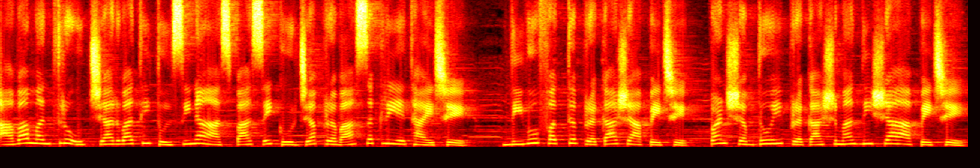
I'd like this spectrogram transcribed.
આવા મંત્રો ઉચ્ચારવાથી તુલસીના આસપાસ એક ઊર્જા પ્રવાહ સક્રિય થાય છે. દીવો ફક્ત પ્રકાશ આપે છે, પણ શબ્દો એ પ્રકાશમાં દિશા આપે છે.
